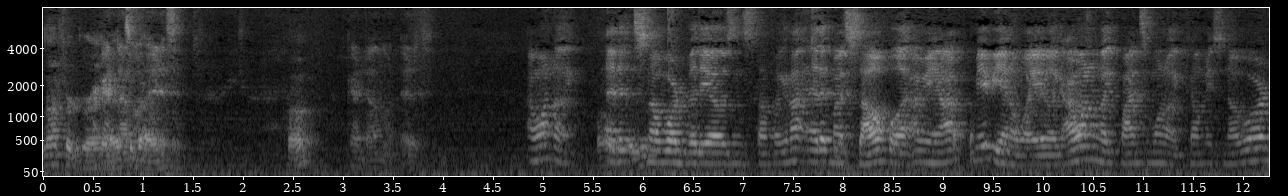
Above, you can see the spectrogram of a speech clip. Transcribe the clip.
not for granted. It's about, Edison. huh? Gotta download Edison. I want to like Oh, edit is it? snowboard videos and stuff. Like not edit myself, but like, I mean, I, maybe in a way. Like I want to like find someone to like film me snowboard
